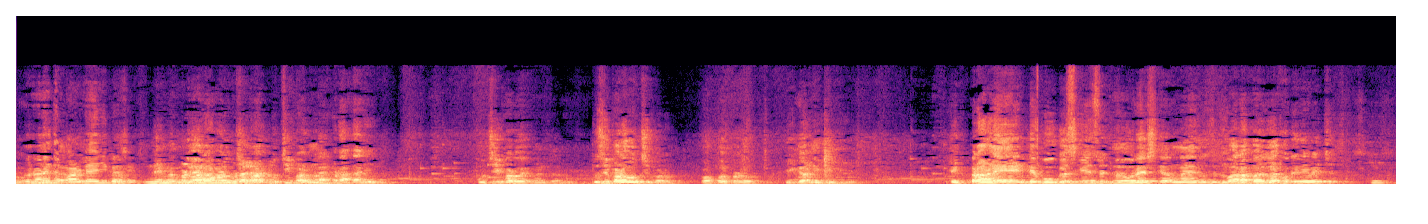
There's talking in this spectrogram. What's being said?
ਉਹਨਾਂ ਨੇ ਤਾਂ। ਪੜ੍ਹ ਲਿਆ ਜੀ ਵੈਸੇ। ਨਹੀਂ ਮੈਂ ਪੜਿਆ ਨਾ ਮੈਂ ਉੱਚੀ- ਉੱਚੀ ਪੜਨਾ ਪੜਾਤਾ ਜੀ। ਉੱਚੀ ਪੜੋ ਇੱਕ ਮਿੰਟ। ਤੁਸੀਂ ਪੜੋ ਉੱਚੀ ਪੜੋ ਪ੍ਰੋਪਰ ਪੜੋ ਕੀ ਕਹਾਣੀ ਕੀ ਹੈ ਇੱਕ ਪੁਰਾਣੇ ਏਡੇ ਬੋਗਸ ਕੇਸ ਵਿੱਚ ਮੈਨੂੰ ਅਰੈਸਟ ਕਰਨਾ ਹੈ ਤੁਸੀਂ ਦੁਬਾਰਾ ਬਦਲਾ ਖੋਰੀ ਦੇ ਵਿੱਚ ਮੇਰਾ ਮਾੜਾ ਮੋਟਾ ਮੇਰੇ ਅਧਿਕਾਰ ਹੈ ਤਾਂ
